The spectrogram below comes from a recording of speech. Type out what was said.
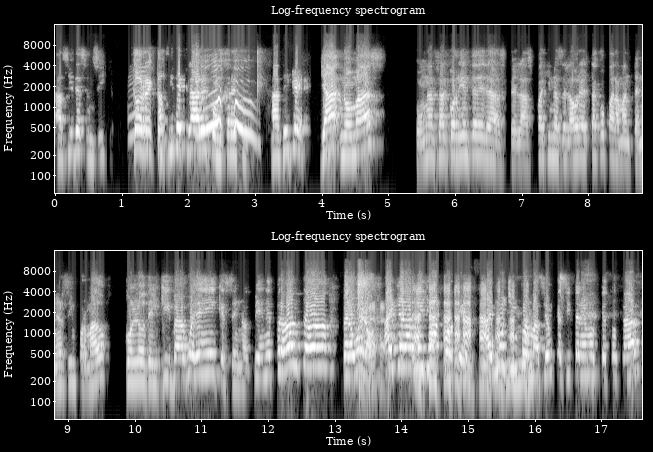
Así de sencillo. Correcto. Así de claro y concreto. Así que ya nomás pónganse al corriente de las, de las páginas de la hora del taco para mantenerse informado con lo del giveaway que se nos viene pronto. Pero bueno, hay que darle ya porque hay mucha información que sí tenemos que tocar.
